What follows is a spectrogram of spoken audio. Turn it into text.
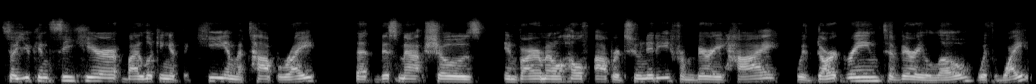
So you can see here by looking at the key in the top right that this map shows environmental health opportunity from very high with dark green to very low with white.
